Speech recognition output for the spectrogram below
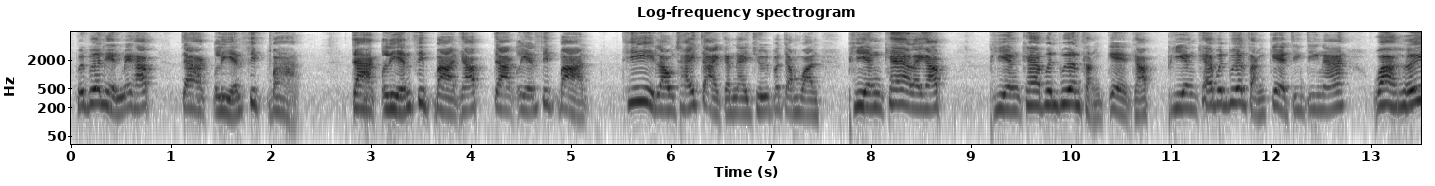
เพื่อนๆเห็นไหมครับ จากเหรียญ10บาท จากเหรียญ10บาทครับ จากเหรียญ10บาทที่เราใช้จ่ายกันในชีวิตประจำวัน เพียงแค่อะไรครับ เพียงแค่เพื่อนๆสังเกตครับ เพียงแค่เพื่อนๆสังเกตจริง ๆ นะ ว่าเฮ้ย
